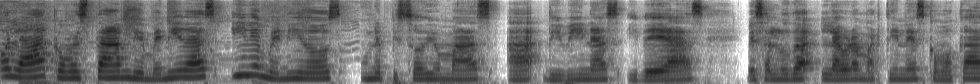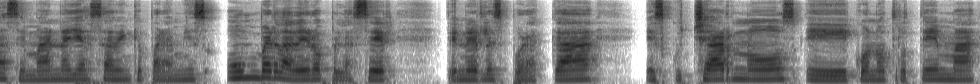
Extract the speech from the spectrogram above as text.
Hola, ¿cómo están? Bienvenidas y bienvenidos un episodio más a Divinas Ideas. Les saluda Laura Martínez como cada semana. Ya saben que para mí es un verdadero placer tenerles por acá, escucharnos eh, con otro tema,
